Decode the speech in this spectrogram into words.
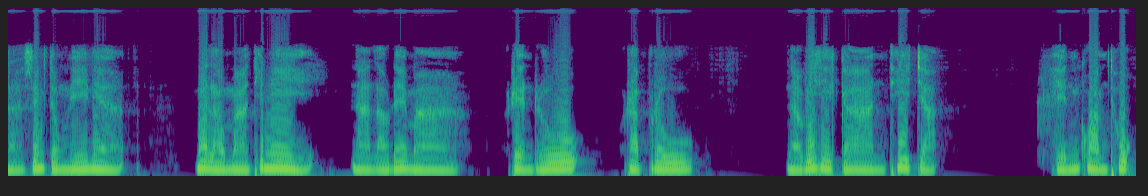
นะซึ่งตรงนี้เนี่ยเมื่อเรามาที่นี่ นะเราได้มาเรียนรู้รับรู้นะวิธีการที่จะเห็นความทุกข์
